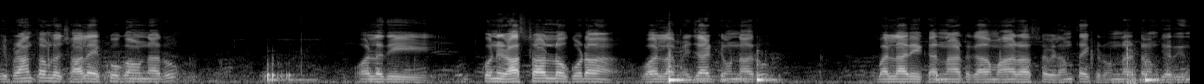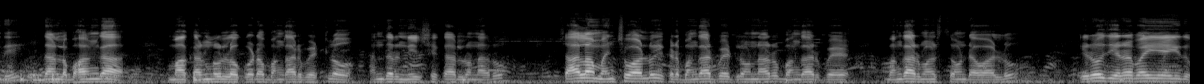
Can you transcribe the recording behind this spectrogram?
ఈ ప్రాంతంలో చాలా ఎక్కువగా ఉన్నారు. వాళ్ళది కొన్ని రాష్ట్రాల్లో కూడా వాళ్ళ మెజారిటీ ఉన్నారు. బళ్ళారి కర్ణాటక మహారాష్ట్ర వీళ్ళంతా ఇక్కడ ఉండటం జరిగింది. దానిలో భాగంగా మా కర్నూలులో కూడా బంగారుపేటలో అందరూ నీళ్ళ షికారులు ఉన్నారు. చాలా మంచి వాళ్ళు ఇక్కడ బంగారుపేటలో ఉన్నారు. బంగారుపే బంగారు మనసుతో ఉండేవాళ్ళు. ఈరోజు ఇరవై ఐదు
